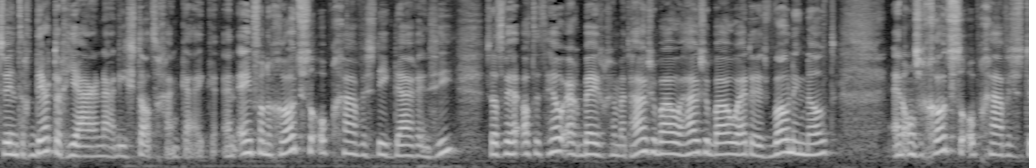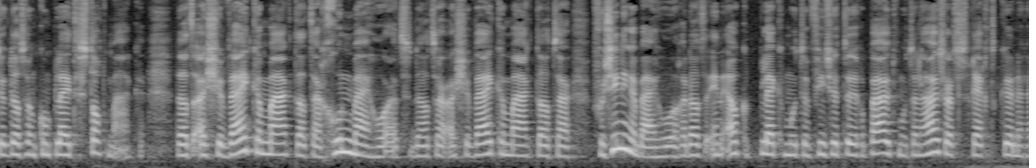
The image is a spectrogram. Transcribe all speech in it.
20, 30 jaar naar die stad gaan kijken. En een van de grootste opgaves die ik daarin zie, is dat we altijd heel erg bezig zijn met huizen bouwen, huizen bouwen. Hè, er is woningnood. En onze grootste opgave is natuurlijk dat we een complete stad maken. Dat als je wijken maakt, dat daar groen bij hoort. Dat er als je wijken maakt, dat daar voorzieningen bij horen. Dat in elke plek moet een fysiotherapeut, moet een huisarts terecht kunnen.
